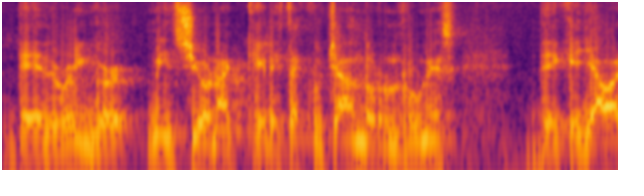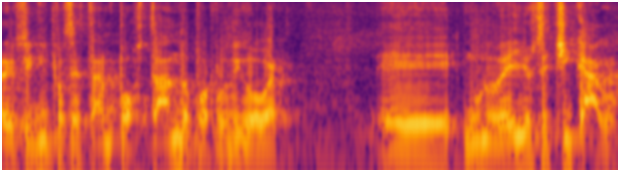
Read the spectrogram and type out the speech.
de The Ringer menciona que él está escuchando runrunes de que ya varios equipos están postando por Rudy Gobert. Eh, uno de ellos es Chicago,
